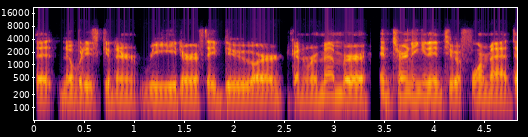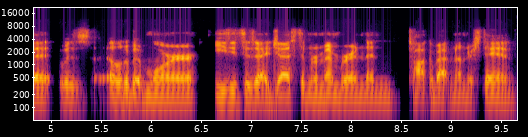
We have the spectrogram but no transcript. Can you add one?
that nobody's going to read, or if they do, are going to remember, and turning it into a format that was a little bit more easy to digest and remember and then talk about and understand.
